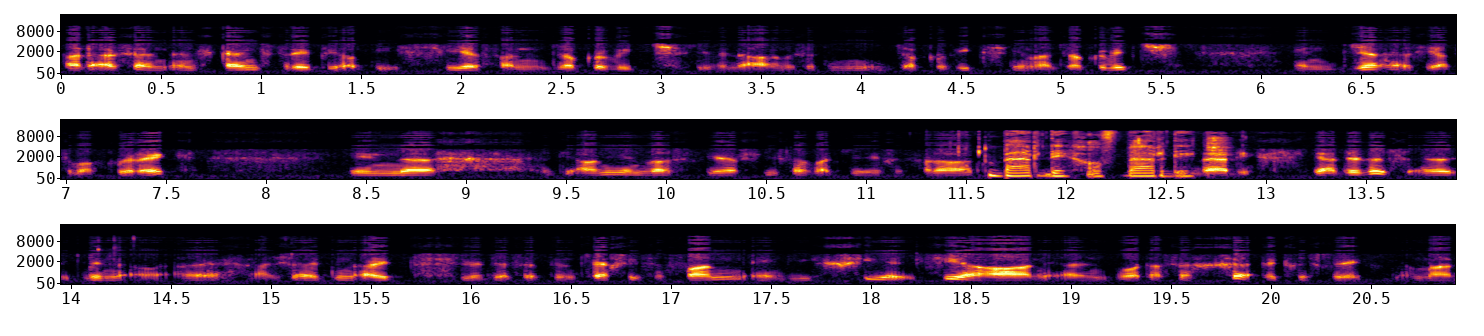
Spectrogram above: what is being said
Maar as 'n 'n skynstreepie op die C van Djokovic jy weet daarom is dit nie Djokovic nie maar Djokovic. En J is ja te maak korrek en uh, die ander een was weer FIFA wat jy gevra het. Berdig of Berdig? Berdig. Ja dit is uh, ek ben uh, as uit en uit dit is 'n Tsjechiese van en die G C H en word as 'n G uitgespreek maar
